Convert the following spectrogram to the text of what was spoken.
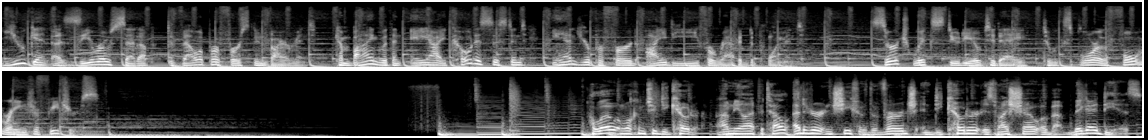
you get a zero setup, developer first environment combined with an AI code assistant and your preferred IDE for rapid deployment. Search Wix Studio today to explore the full range of features. Hello and welcome to Decoder. I'm Neil Patel, editor in chief of The Verge, and Decoder is my show about big ideas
